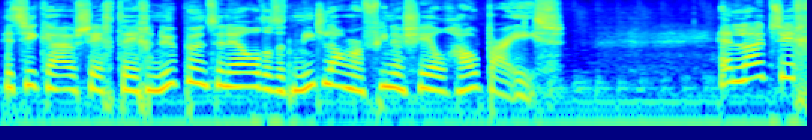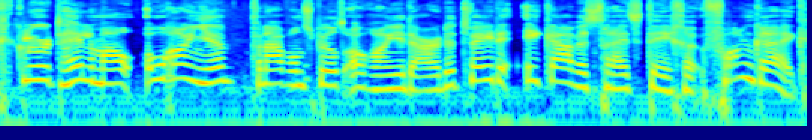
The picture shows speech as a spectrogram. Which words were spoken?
Het ziekenhuis zegt tegen nu.nl dat het niet langer financieel houdbaar is. En Leipzig kleurt helemaal oranje. Vanavond speelt Oranje daar de tweede EK-wedstrijd tegen Frankrijk.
